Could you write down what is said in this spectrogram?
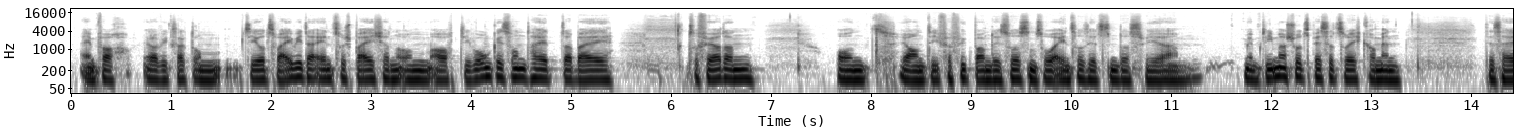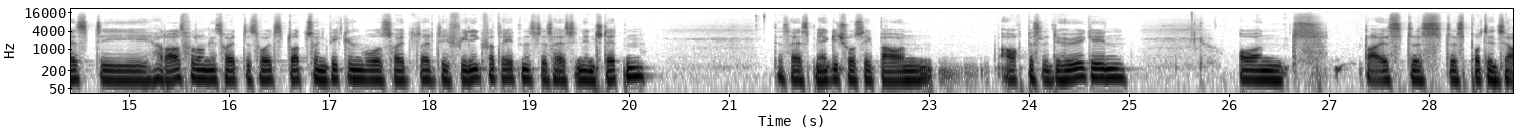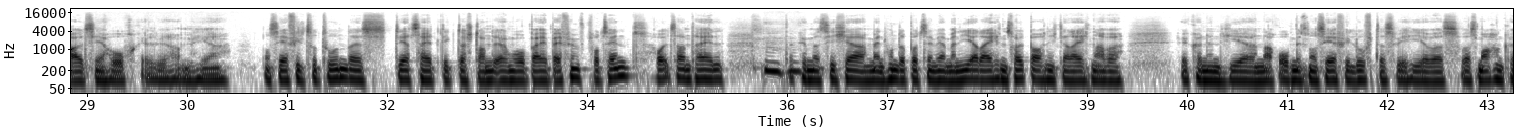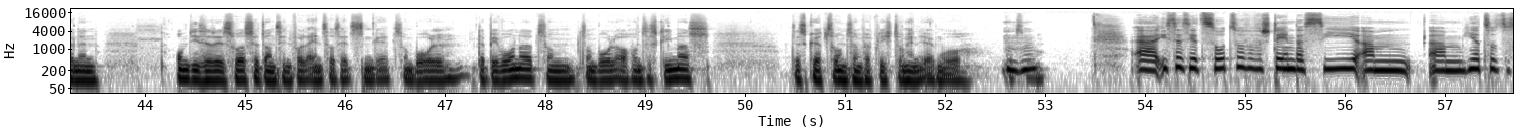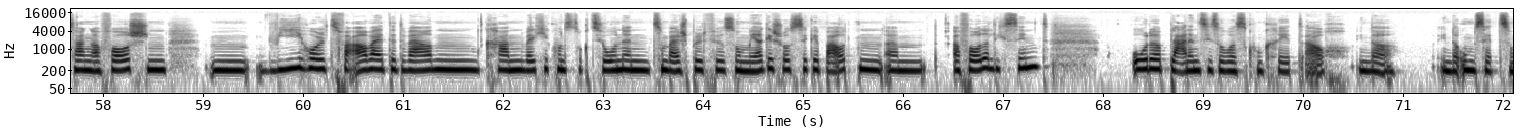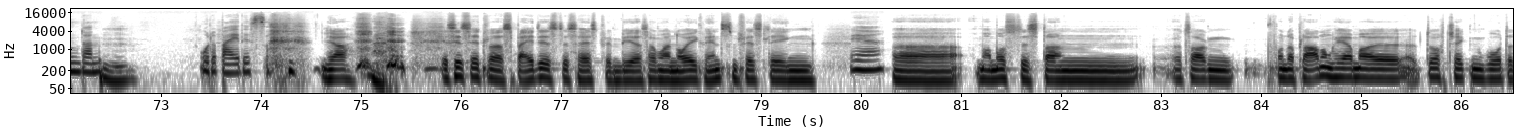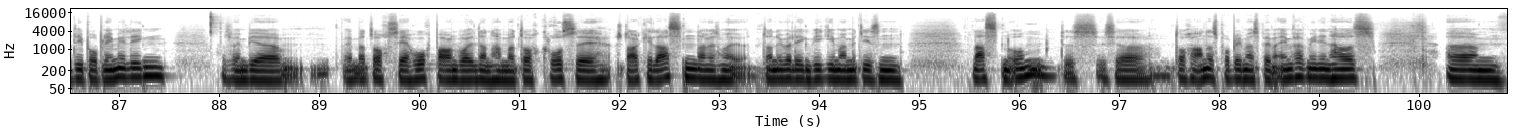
einfach, ja, wie gesagt, um CO2 wieder einzuspeichern, um auch die Wohngesundheit dabei zu fördern und, ja, und die verfügbaren Ressourcen so einzusetzen, dass wir mit dem Klimaschutz besser zurechtkommen. Das heißt, die Herausforderung ist heute, das Holz dort zu entwickeln, wo es heute relativ wenig vertreten ist, das heißt in den Städten. Das heißt, mehrgeschossig bauen, auch ein bisschen in die Höhe gehen. Und da ist das, das Potenzial sehr hoch. Gell. Wir haben hier noch sehr viel zu tun. Da ist, derzeit liegt der Stand irgendwo bei, bei 5% Holzanteil. Mhm. Da können wir sicher, mein 100% werden wir nie erreichen, sollten wir auch nicht erreichen, aber wir können hier, nach oben ist noch sehr viel Luft, dass wir hier was, was machen können, um diese Ressource dann sinnvoll einzusetzen. Gell. Zum Wohl der Bewohner, zum, zum Wohl auch unseres Klimas. Das gehört zu unseren Verpflichtungen irgendwo dazu. Äh, ist es jetzt so zu verstehen, dass Sie ähm, ähm, hier sozusagen erforschen, ähm, wie Holz verarbeitet werden kann, welche Konstruktionen zum Beispiel für so mehrgeschossige Bauten ähm, erforderlich sind? Oder planen Sie sowas konkret auch in der, in der Umsetzung dann? Mhm. Oder beides? Ja, es ist etwas beides. Das heißt, wenn wir sagen wir, neue Grenzen festlegen, ja. äh, man muss das dann sagen, von der Planung her mal durchchecken, wo da die Probleme liegen. Also wenn wir, wenn wir doch sehr hoch bauen wollen, dann haben wir doch große, starke Lasten. Da müssen wir dann überlegen, wie gehen wir mit diesen Lasten um. Das ist ja doch ein anderes Problem als beim Einfamilienhaus. Ähm,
